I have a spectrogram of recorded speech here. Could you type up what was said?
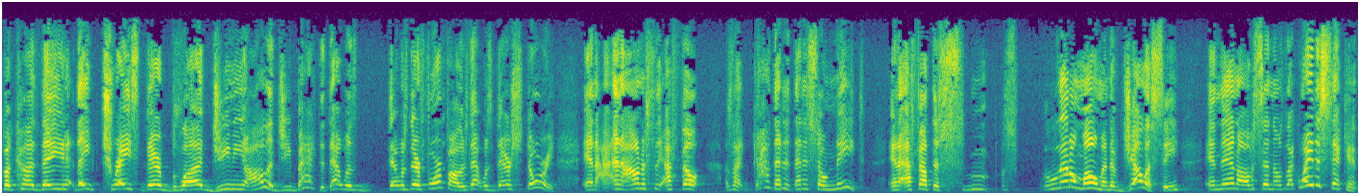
Because they they traced their blood genealogy back. That that was that was their forefathers. That was their story. And I, and honestly, I felt I was like, God, that is that is so neat. And I felt this little moment of jealousy. And then all of a sudden, I was like, wait a second.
